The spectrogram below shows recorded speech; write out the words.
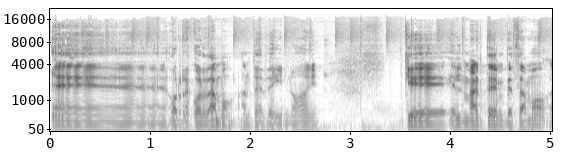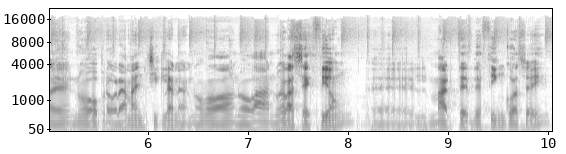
Eh, os recordamos, antes de irnos hoy, que el martes empezamos eh, nuevo programa en Chiclana, nueva, nueva, nueva sección, eh, el martes de 5 a 6.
